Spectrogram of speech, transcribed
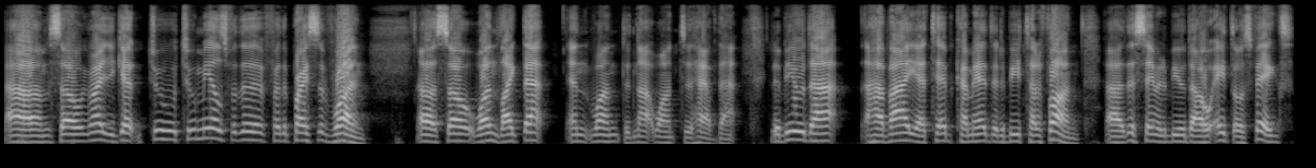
Um, so right, you get two two meals for the for the price of one. Uh, so one liked that, and one did not want to have that. Rabbi Hava Yateb Kamed Rabbi Tarfon. Uh, this same Rabbi Yehuda who ate those figs,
